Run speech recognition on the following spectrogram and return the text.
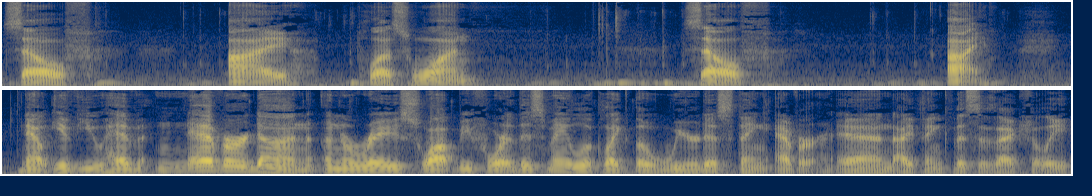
self i plus 1 self i. Now, if you have never done an array swap before, this may look like the weirdest thing ever. And I think this is actually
